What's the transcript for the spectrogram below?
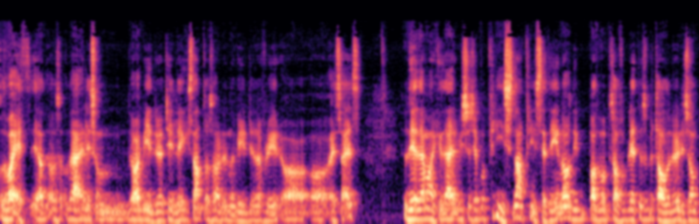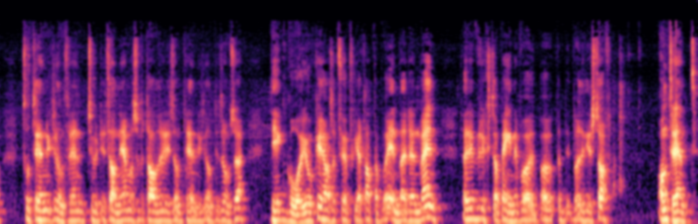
Og det, var et, ja, og det er liksom, du har Widerøe i tillegg, ikke sant? og så har du Norwegian og Flyr og, og SAS. Så det det markedet der, Hvis du ser på prisene, prissettingen nå, de bare må betale for billettene, så betaler du liksom 200-300 kroner for en tur til Trondheim, og så betaler du liksom 300 kroner til Tromsø. Det går jo ikke. altså Før flyet har tatt av på enda runwayen, så har de brukt opp pengene på, på, på, på drivstoff. Omtrent.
